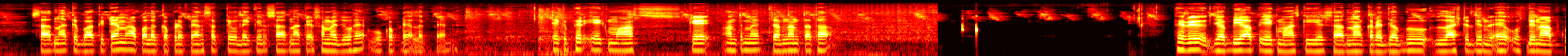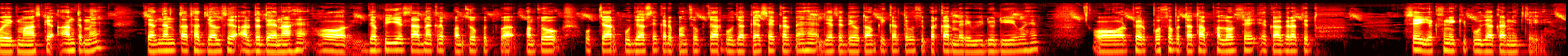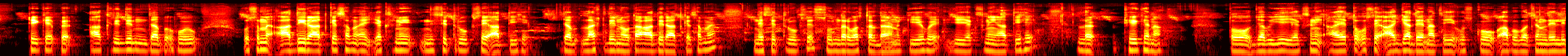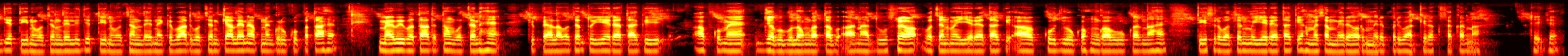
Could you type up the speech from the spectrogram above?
साधना के बाकी टाइम में आप अलग कपड़े पहन सकते हो, लेकिन साधना के समय जो है, वो कपड़े अलग पहने ठीक है, फिर एक मास के अंत में चंदन तथा फिर जब भी आप एक मास की ये साधना करें, जब लास्ट दिन रहे, उस दिन आपको एक मास के अंत में चंदन तथा जल से अर्ध देना है। और जब भी ये साधना करें, पंचो पंचो उपचार पूजा से करें। पंचोपचार पूजा कैसे करते हैं, जैसे देवताओं की करते उसी प्रकार मेरे वीडियो दिए हुए हैं। और फिर पुष्प तथा फलों से एकाग्रचित से यक्षिणी की पूजा करनी चाहिए। ठीक है, फिर आखिरी दिन जब हो उस समय आधी रात के समय यक्षिणी निश्चित रूप से आती है। जब लास्ट दिन होता है आधी रात के समय निश्चित रूप से सुंदर वस्त्र धारण किए हुए ये यक्षिणी आती है। ठीक है ना? तो जब ये यक्षिणी आए तो उसे आज्ञा देना चाहिए। उसको आप वचन ले लीजिए, तीन वचन ले लीजिए। तीन वचन लेने के बाद वचन क्या लेना अपने गुरु को पता है। मैं भी बता देता हूँ, वचन है कि पहला वचन तो ये रहता है कि आपको मैं जब बुलाऊँगा तब आना। दूसरा वचन में ये रहता कि आपको जो कहूँगा वो करना है। तीसरे वचन में ये रहता कि हमेशा मेरे और मेरे परिवार की रक्षा करना है। ठीक है?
